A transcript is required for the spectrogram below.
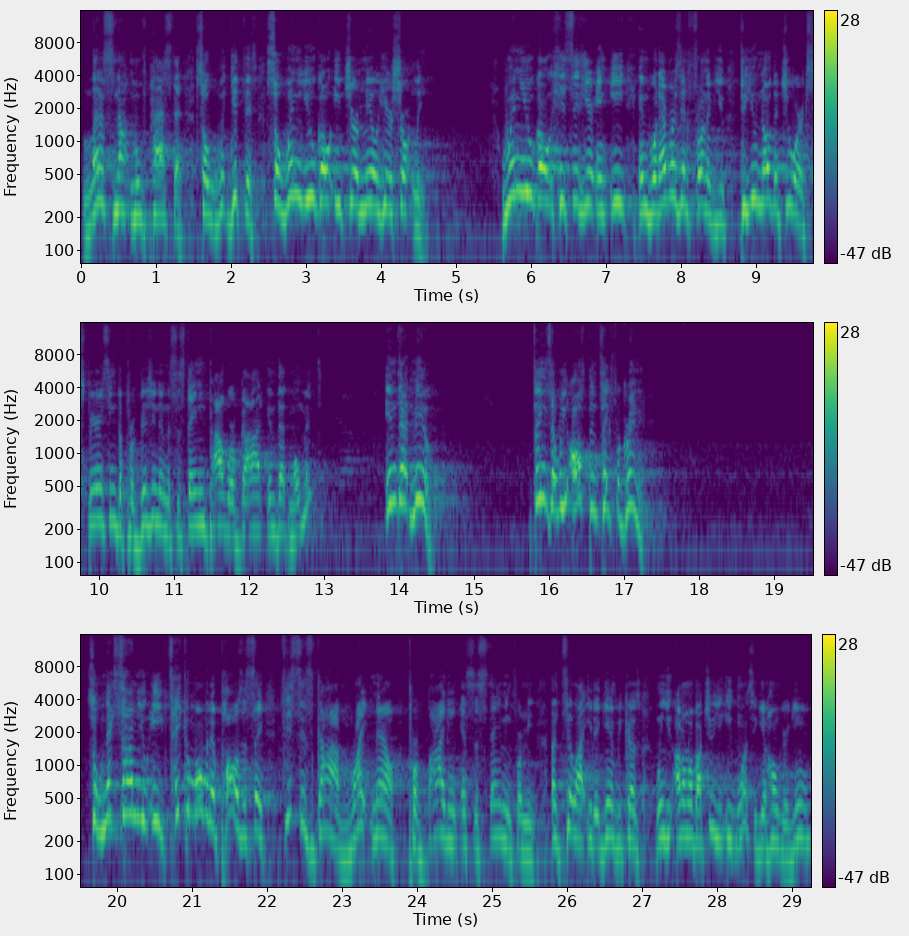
Let us not move past that. So get this. So when you go eat your meal here shortly, when you go sit here and eat and whatever's in front of you, do you know that you are experiencing the provision and the sustaining power of God in that moment? In that meal. Things that we often take for granted. So next time you eat, take a moment and pause and say, This is God right now providing and sustaining for me until I eat again. Because when you, I don't know about you, you eat once, you get hungry again.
